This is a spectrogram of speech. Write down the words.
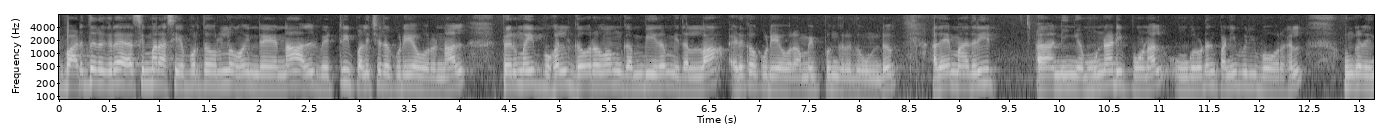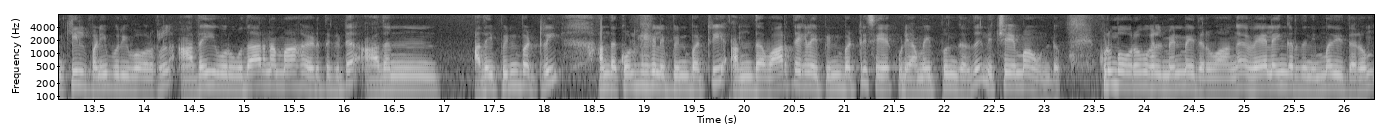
இப்போ அடுத்து இருக்கிற சிம்மராசியை பொறுத்தவரையிலும் இன்றைய நாள் வெற்றி பளிச்சிடக்கூடிய ஒரு நாள். பெருமை புகழ் கௌரவம் கம்பீரம் இதெல்லாம் எடுக்கக்கூடிய ஒரு அமைப்பு வாய்ப்புங்கிறது உண்டு. அதே மாதிரி நீங்கள் முன்னாடி போனால் உங்களுடன் பணிபுரிபவர்கள் உங்களின் கீழ் பணிபுரிபவர்கள் அதை ஒரு உதாரணமாக எடுத்துக்கிட்டு அதன் அதை பின்பற்றி அந்த கொள்கைகளை பின்பற்றி அந்த வார்த்தைகளை பின்பற்றி செய்யக்கூடிய அமைப்புங்கிறது நிச்சயமாக உண்டு. குடும்ப உறவுகள் மேன்மை தருவாங்க வேலைங்கிறது நிம்மதி தரும்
